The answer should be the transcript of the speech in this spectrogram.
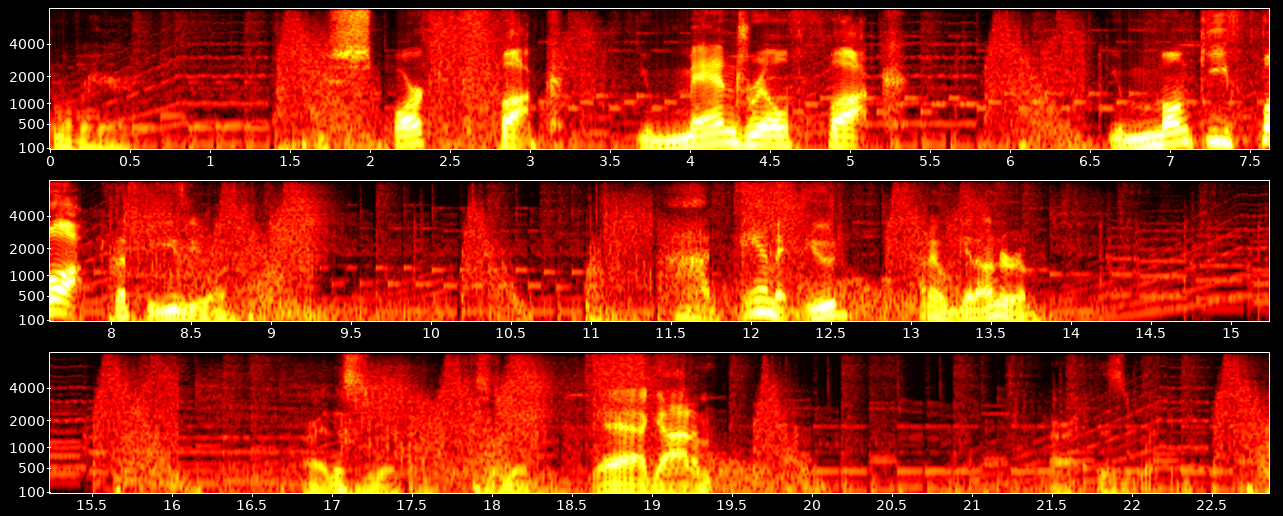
come over here. You spark fuck. You mandrill fuck. You monkey fuck. That's the easy one. Ah, damn it, dude. Thought I would get under him. Alright, this is working. This is working. Yeah, I got him. Alright, this is working. This is working.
